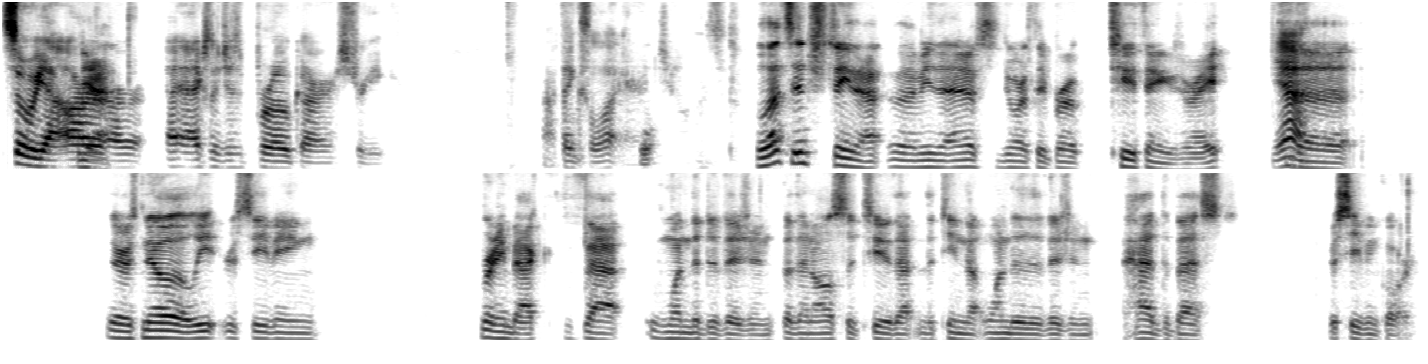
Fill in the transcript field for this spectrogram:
So yeah, our, Yeah. our I actually just broke our streak. Uh, thanks a lot, Aaron Well, Jones. Well, that's interesting. That I mean, the NFC North they broke two things, right? Yeah, The, was no elite receiving running back that won the division, but then also too that the team that won the division had the best receiving core.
